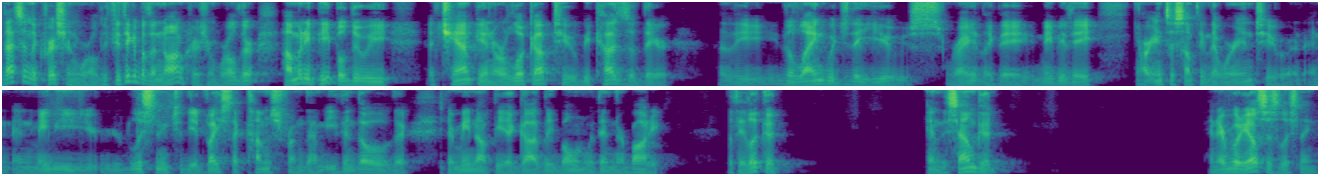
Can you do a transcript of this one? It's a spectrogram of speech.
That's in the Christian world. If you think about the non Christian world, there, how many people do we uh, champion or look up to because of their the the language they use, right? Like they maybe they are into something that we're into, and, and, and maybe you're listening to the advice that comes from them, even though there, there may not be a godly bone within their body. But they look good, and they sound good, and everybody else is listening,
